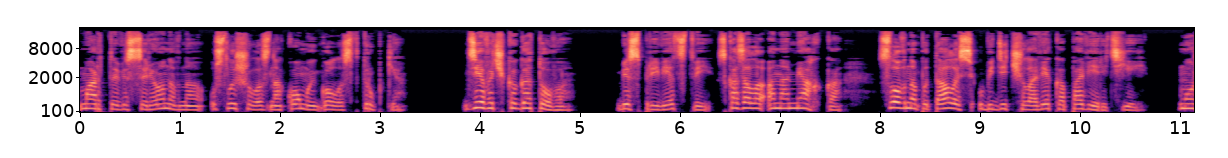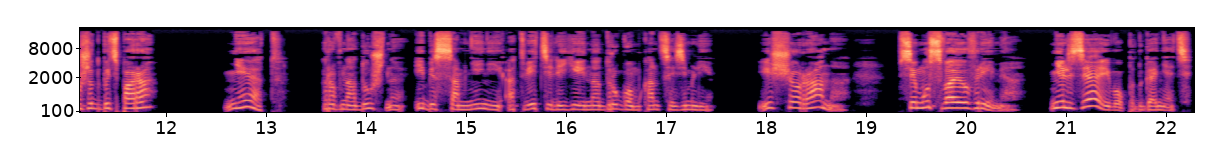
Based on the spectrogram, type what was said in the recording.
Марта Виссарионовна услышала знакомый голос в трубке. «Девочка готова». Без приветствий сказала она мягко, словно пыталась убедить человека поверить ей. «Может быть, пора?» «Нет», Равнодушно и без сомнений ответили ей на другом конце земли. «Еще рано. Всему свое время. Нельзя его подгонять.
